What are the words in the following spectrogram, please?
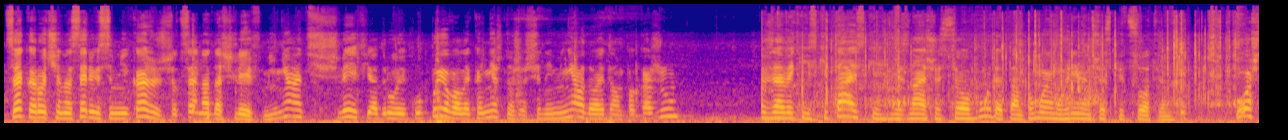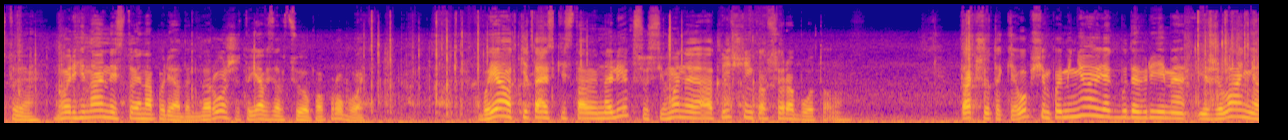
Це, коротше, на сервісі мені кажуть, що це треба шлейф міняти. Шлейф я другий купив, але, звісно ще не міняв. Давайте вам покажу. Взяв якийсь китайський, не знаю, що з цього буде. Там, по-моєму, гривень щось 500 він коштує. Ну, оригінальний стоїть на порядок дорожче, то я взяв цього попробувати. Бо я от китайський ставив на Lexus і в мене отличненько все работало. Так що таке. В общем, поміняю, як буде время і желання.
